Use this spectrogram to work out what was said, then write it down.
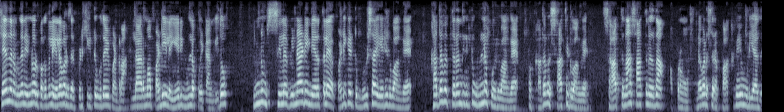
சேந்தன் முதன் இன்னொரு பக்கத்துல இளவரசர் பிடிச்சுக்கிட்டு உதவி பண்றான். எல்லாருமா படியில ஏறி உள்ள போயிட்டாங்க. இதோ இன்னும் சில வினாடி நேரத்துல படிக்கட்டு முழுசா ஏறிடுவாங்க. கதவை திறந்துக்கிட்டு உள்ள போயிடுவாங்க. அப்புறம் கதவை சாத்திடுவாங்க. சாத்துனா சாத்துனதுதான். அப்புறம் இளவரசரை பார்க்கவே முடியாது.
